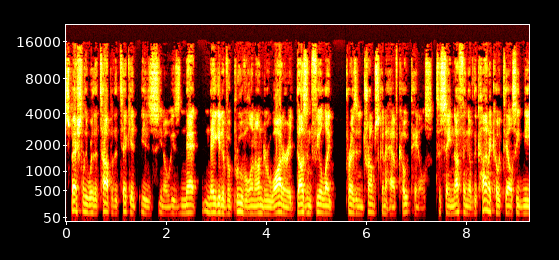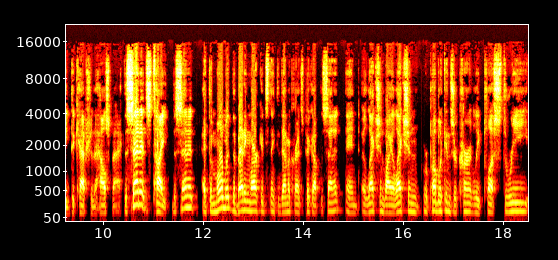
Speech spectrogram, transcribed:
especially where the top of the ticket is you know is net negative approval and underwater. It doesn't feel like President Trump's going to have coattails, to say nothing of the kind of coattails he'd need to capture the House back. The Senate's tight. The Senate, at the moment, the betting markets think the Democrats pick up the Senate, and election by election, Republicans are currently plus three.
